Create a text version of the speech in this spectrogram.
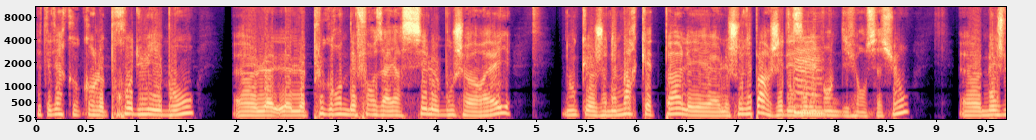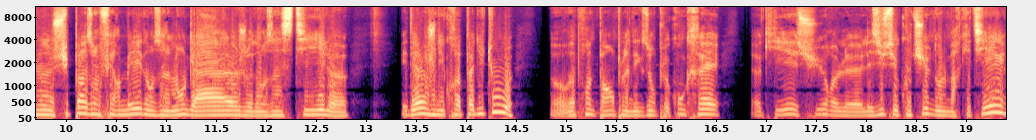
C'est-à-dire que quand le produit est bon, euh, le, le- la plus grande des forces derrière, c'est le bouche à oreille. Donc euh, je ne markete pas les, les choses de départ. J'ai des Mhm. éléments de différenciation, euh, mais je ne suis pas enfermé dans un langage, dans un style. euh, et d'ailleurs, je n'y crois pas du tout. On va prendre par exemple un exemple concret euh, qui est sur le- les us et coutumes dans le marketing.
